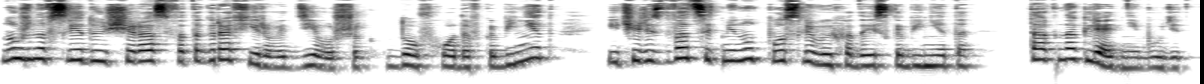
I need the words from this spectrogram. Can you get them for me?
Нужно в следующий раз фотографировать девушек до входа в кабинет и через 20 минут после выхода из кабинета. Так наглядней будет.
